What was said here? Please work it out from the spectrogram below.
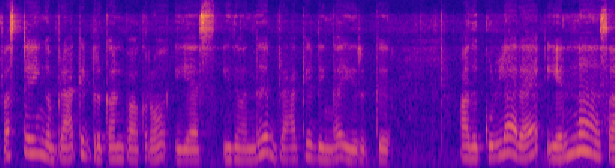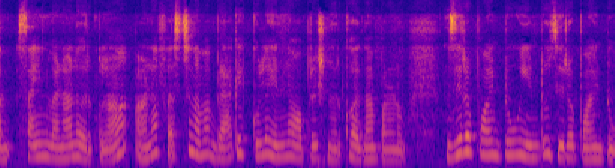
ஃபஸ்ட்டு இங்கே ப்ராக்கெட் இருக்கான்னு பார்க்குறோம் எஸ் இது வந்து ப்ராக்கெட் இங்கே இருக்குது அதுக்குள்ளார என்ன ச சைன் வேணாலும் இருக்கலாம். ஆனால் ஃபஸ்ட்டு நம்ம ப்ராக்கெட்குள்ளே என்ன ஆப்ரேஷன் இருக்கோ அதுதான் பண்ணணும். Zero point two into zero point two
